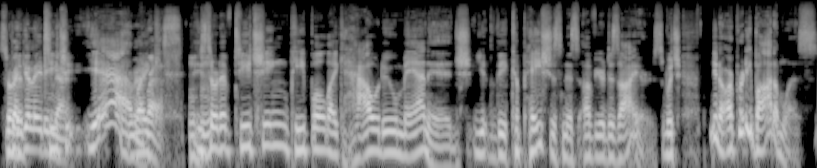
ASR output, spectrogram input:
sort Regulating of that. teaching yeah Right. like Rest. you Mhm. sort of teaching people like how to manage the capaciousness of your desires, which you know are pretty bottomless.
